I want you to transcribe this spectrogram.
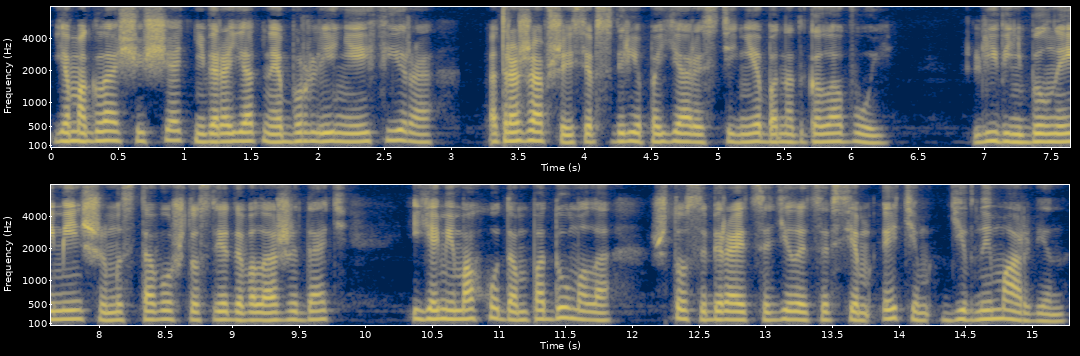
я могла ощущать невероятное бурление эфира, отражавшееся в свирепой ярости неба над головой. Ливень был наименьшим из того, что следовало ожидать, и я мимоходом подумала, что собирается делать со всем этим дивный Марвин.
